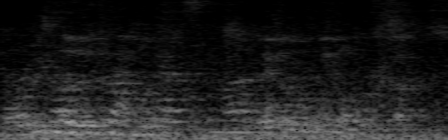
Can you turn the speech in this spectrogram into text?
여기서 여기서 한번 내가 보기는 없다.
